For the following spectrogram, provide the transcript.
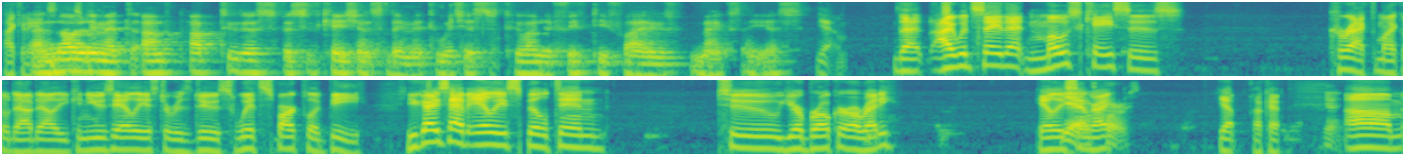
I can And answer. no this. limit um, up to the specifications limit, which is 255 max, I guess. Yeah, that I would say that in most cases, correct, Michael Dowdell. You can use Alias to reduce with Sparkplug B. You guys have Alias built in to your broker already. Aliasing, yeah, of right? course. Yep. Okay. Yeah. Um,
